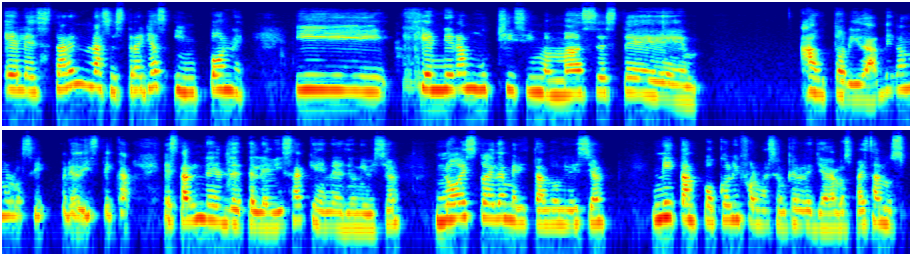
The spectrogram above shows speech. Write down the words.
el estar en las estrellas impone y genera muchísima más este autoridad, digámoslo así, periodística, estar en el de Televisa que en el de Univisión. No estoy demeritando Univisión, ni tampoco la información que les llega a los paisanos,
